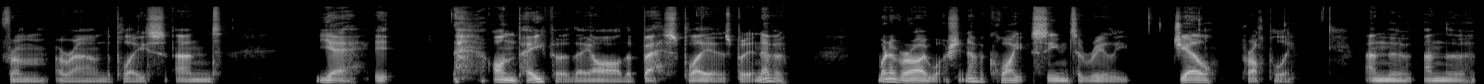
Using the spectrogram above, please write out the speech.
from around the place. And yeah, it on paper they are the best players, but it never, whenever I watch, it never quite seemed to really gel properly. And the and the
